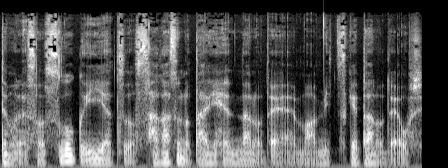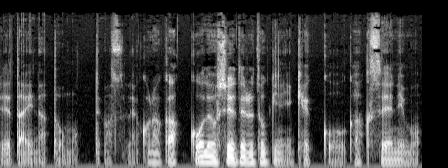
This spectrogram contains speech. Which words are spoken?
でもね、そのすごくいいやつを探すの大変なので、まあ見つけたので教えたいなと思ってますね。これは学校で教えてる時に結構学生にも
